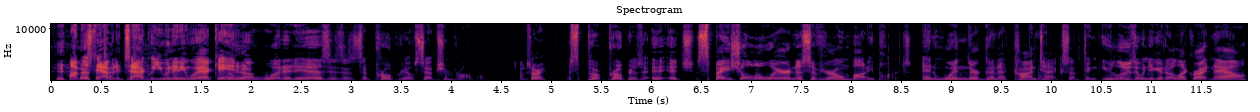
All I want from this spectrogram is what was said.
I'm just happy to tackle you in any way I can. Yeah. What it is is it's a proprioception problem. I'm sorry? It's pro- it- It's spatial awareness of your own body parts and when they're going to contact something. You lose it when you get like right now.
